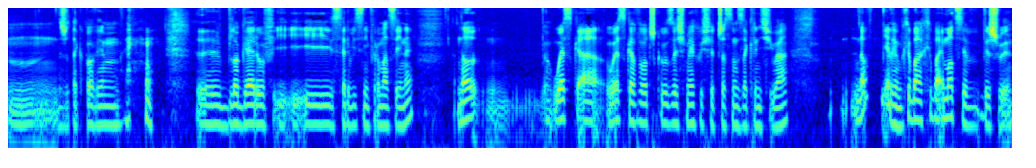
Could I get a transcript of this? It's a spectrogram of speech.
mm, że tak powiem, blogerów i, i, i serwisy informacyjne, no łezka, łezka w oczku ze śmiechu się czasem zakręciła. No, nie wiem, chyba, chyba emocje wyszły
